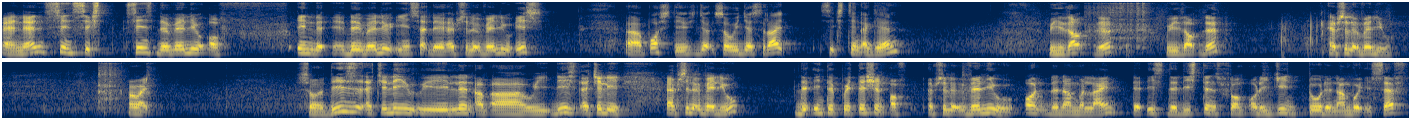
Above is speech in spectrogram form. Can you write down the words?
And then since six, since the value of in the the value inside the absolute value is uh, positive, so we just write 16 again without the without the absolute value. Alright. So this actually we learn uh, we this actually absolute value the interpretation of absolute value on the number line that is the distance from origin to the number itself.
